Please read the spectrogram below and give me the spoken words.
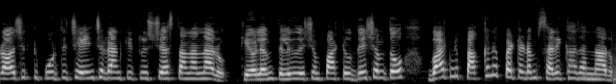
ప్రాజెక్టు పూర్తి చేయించడానికి కృషి చేస్తానన్నారు. కేవలం తెలుగుదేశం పార్టీ ఉద్దేశంతో వాటిని పక్కన పెట్టడం సరికాదన్నారు.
